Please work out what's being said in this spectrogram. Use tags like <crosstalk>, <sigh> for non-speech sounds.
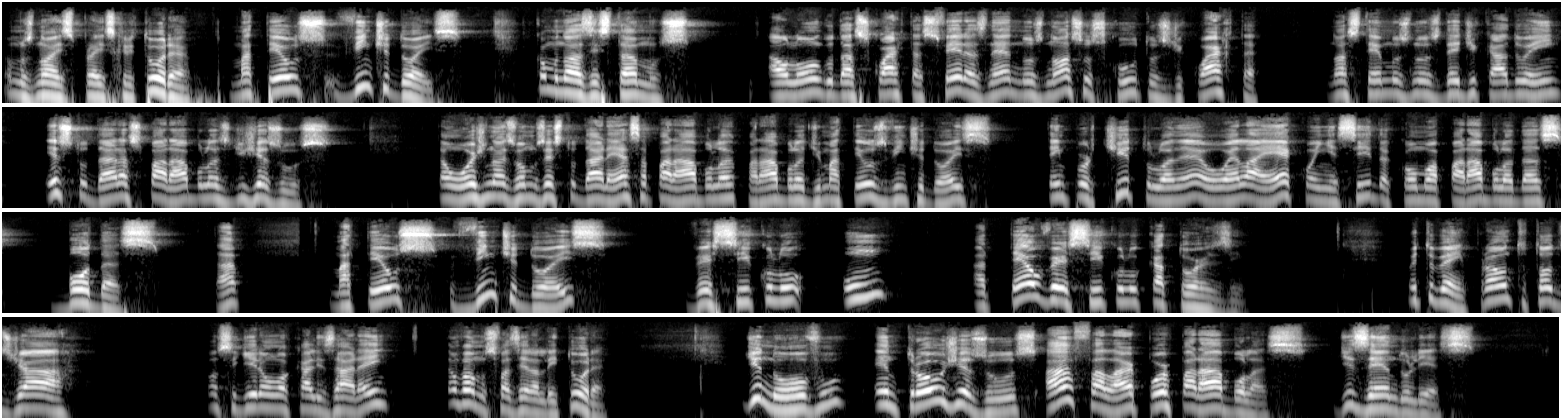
Vamos nós para a Escritura, Mateus 22. Como nós estamos ao longo das quartas-feiras, né, nos nossos cultos de quarta, nós temos nos dedicado em estudar as parábolas de Jesus. Então hoje nós vamos estudar essa parábola, parábola de Mateus 22. Tem por título, né, ou ela é conhecida como a parábola das bodas, tá? Mateus 22, versículo 1 até o versículo 14. Muito bem, pronto? Todos já conseguiram localizar aí? Então vamos fazer a leitura? De novo, entrou Jesus a falar por parábolas, dizendo-lhes:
